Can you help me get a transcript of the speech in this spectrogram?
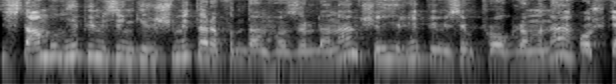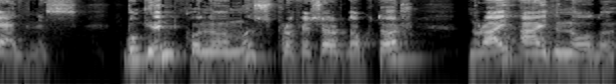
İstanbul Hepimizin girişimi tarafından hazırlanan Şehir Hepimizin programına hoş geldiniz. Bugün konuğumuz Profesör Doktor Nuray Aydınoğlu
